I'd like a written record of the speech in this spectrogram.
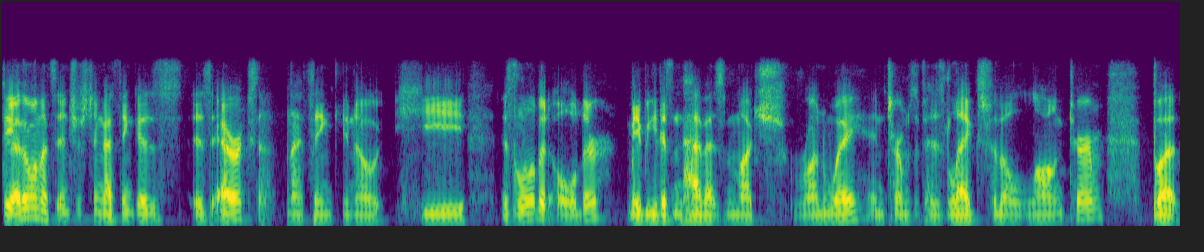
the other one that's interesting, I think, is is Eriksen. I think you know he is a little bit older. Maybe he doesn't have as much runway in terms of his legs for the long term, but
